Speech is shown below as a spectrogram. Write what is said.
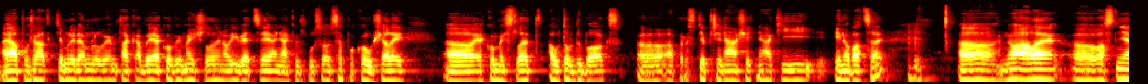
a já pořád k těm lidem mluvím tak, aby jako vymýšleli nové věci a nějakým způsobem se pokoušeli uh, jako myslet out of the box a prostě přinášet nějaké inovace. Mm-hmm. Uh, no ale uh, vlastně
